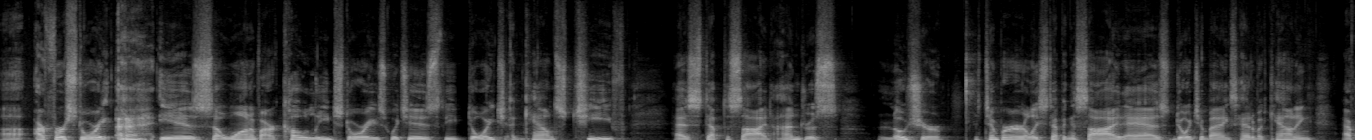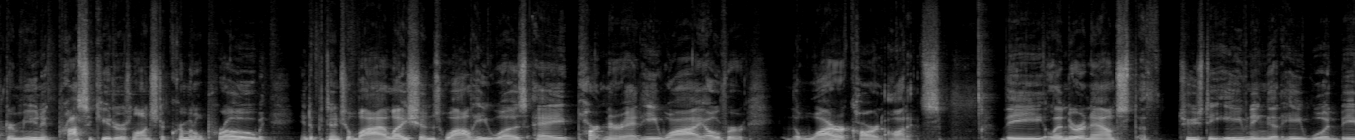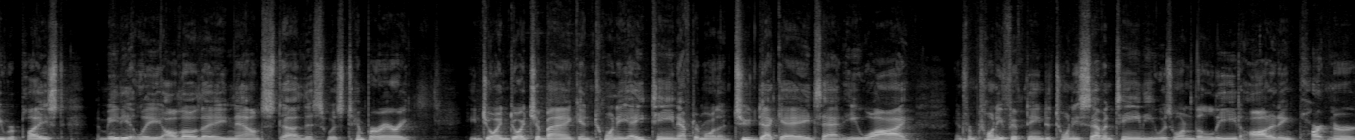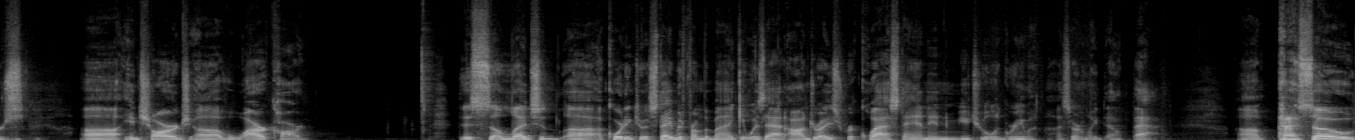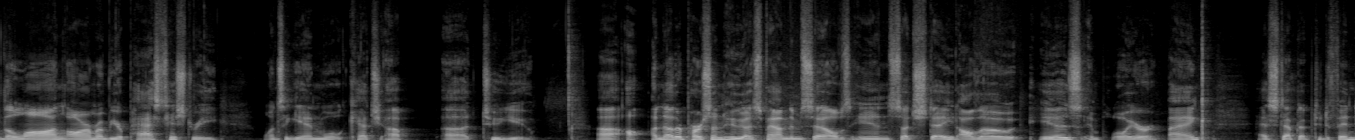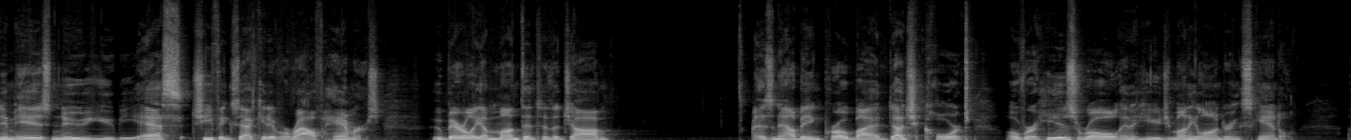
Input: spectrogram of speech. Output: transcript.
Uh, our first story is uh, one of our co lead stories, which is the Deutsche Accounts chief has stepped aside. Andreas Loetscher is temporarily stepping aside as Deutsche Bank's head of accounting after Munich prosecutors launched a criminal probe into potential violations while he was a partner at EY over the Wirecard audits. The lender announced Tuesday evening that he would be replaced immediately, although they announced uh, this was temporary. He joined Deutsche Bank in 2018 after more than two decades at EY. And from 2015 to 2017, he was one of the lead auditing partners uh, in charge of Wirecard. This alleged, uh, according to a statement from the bank, it was at Andre's request and in mutual agreement. I certainly doubt that. Um, so, the long arm of your past history once again we'll catch up uh, to you. Uh, another person who has found themselves in such state, although his employer, bank, has stepped up to defend him, is new UBS chief executive Ralph Hamers, who barely a month into the job is now being probed by a Dutch court over his role in a huge money laundering scandal.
